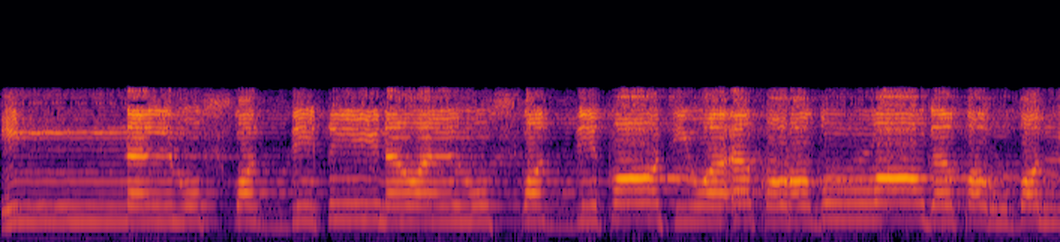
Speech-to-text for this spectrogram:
ان المصدقین والمصدقات واقرضوا الله قرضا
